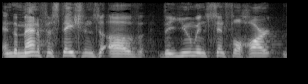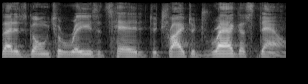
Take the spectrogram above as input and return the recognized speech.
and the manifestations of the human sinful heart that is going to raise its head to try to drag us down.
